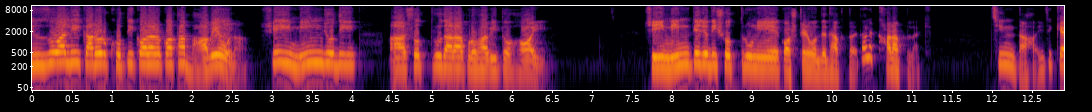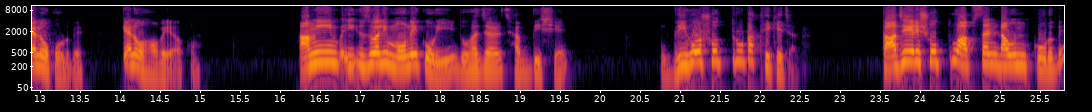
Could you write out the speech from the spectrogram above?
ইউজুয়ালি কারোর ক্ষতি করার কথা ভাবেও না। সেই মিন যদি শত্রু দ্বারা প্রভাবিত হয়, সেই মিনকে যদি শত্রু নিয়ে কষ্টের মধ্যে থাকতে হয়, তাহলে খারাপ লাগে। চিন্তা হয় যে কেন করবে? কেন হবে এরকম? আমি ইউজুয়ালি মনে করি দু হাজার ছাব্বিশে গৃহশত্রুটা থেকে যাবে। কাজের শত্রু আপস অ্যান্ড ডাউন করবে।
